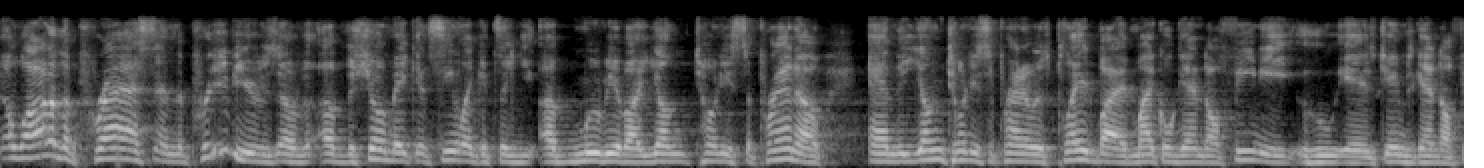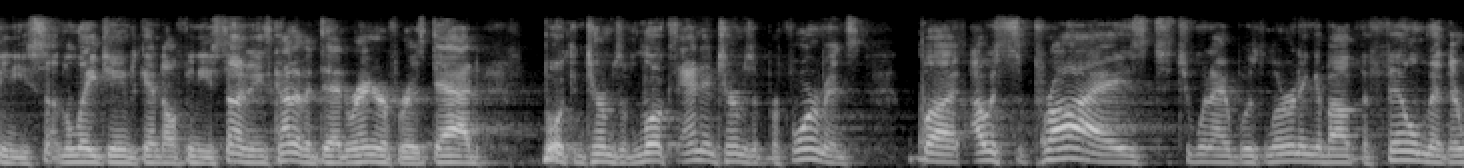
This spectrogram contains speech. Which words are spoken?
a lot of the press and the previews of, of the show make it seem like it's a, a movie about young Tony Soprano, and the young Tony Soprano is played by Michael Gandolfini, who is James Gandolfini's son, the late James Gandolfini's son, and he's kind of a dead ringer for his dad, both in terms of looks and in terms of performance. But I was surprised to when I was learning about the film that there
